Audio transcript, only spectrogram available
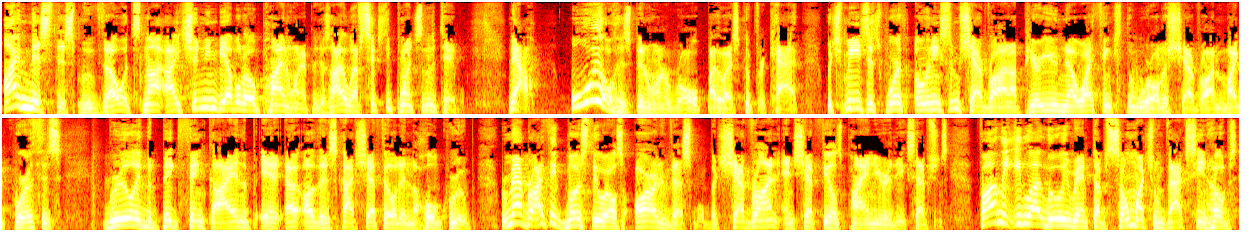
I missed this move though. It's not, I shouldn't even be able to opine on it because I left 60 points on the table. Now, oil has been on a roll. By the way, it's good for cat, which means it's worth owning some Chevron up here. You know, I think the world of Chevron. Mike Wirth is really the big think guy in the, uh, other than Scott Sheffield in the whole group. Remember, I think most of the oils are investable, but Chevron and Sheffield's Pioneer are the exceptions. Finally, Eli Lilly ramped up so much on vaccine hopes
